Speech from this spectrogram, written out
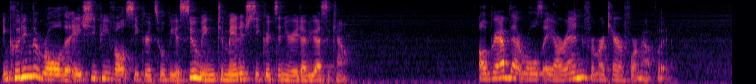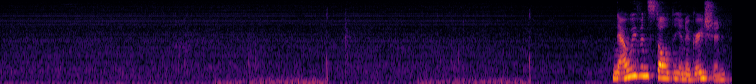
including the role that HCP Vault Secrets will be assuming to manage secrets in your AWS account. I'll grab that role's ARN from our Terraform output. Now we've installed the integration,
